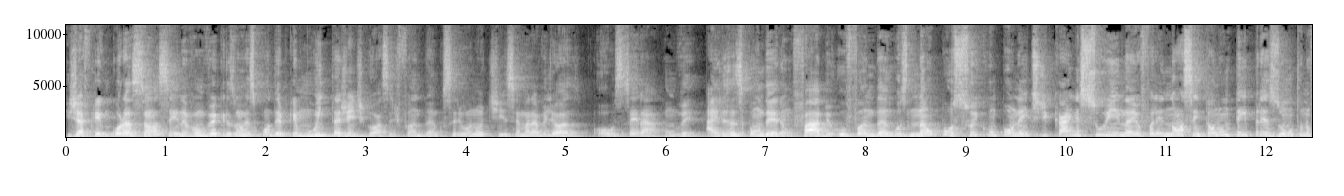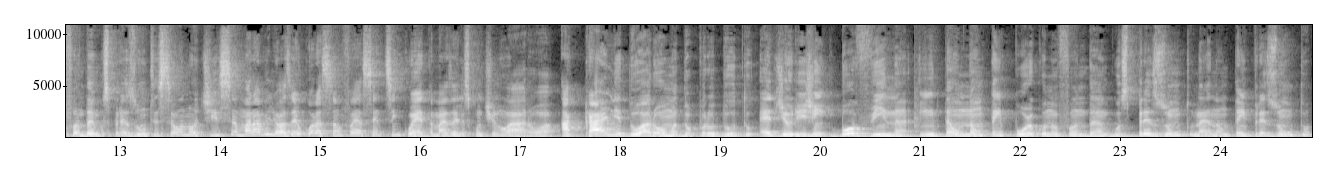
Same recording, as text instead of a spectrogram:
Já fiquei com o coração assim, né? Vamos ver o que eles vão responder, porque muita gente gosta de fandango, seria uma notícia maravilhosa. Ou será? Vamos ver. Aí eles responderam: Fábio, o fandangos não possui componente de carne suína. Eu falei: Nossa, então não tem presunto no fandangos presunto. Isso é uma notícia maravilhosa. Aí o coração foi a 150, mas aí eles continuaram: Ó, a carne do aroma do produto é de origem bovina, então não tem porco no fandangos presunto, né? Não tem presunto,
